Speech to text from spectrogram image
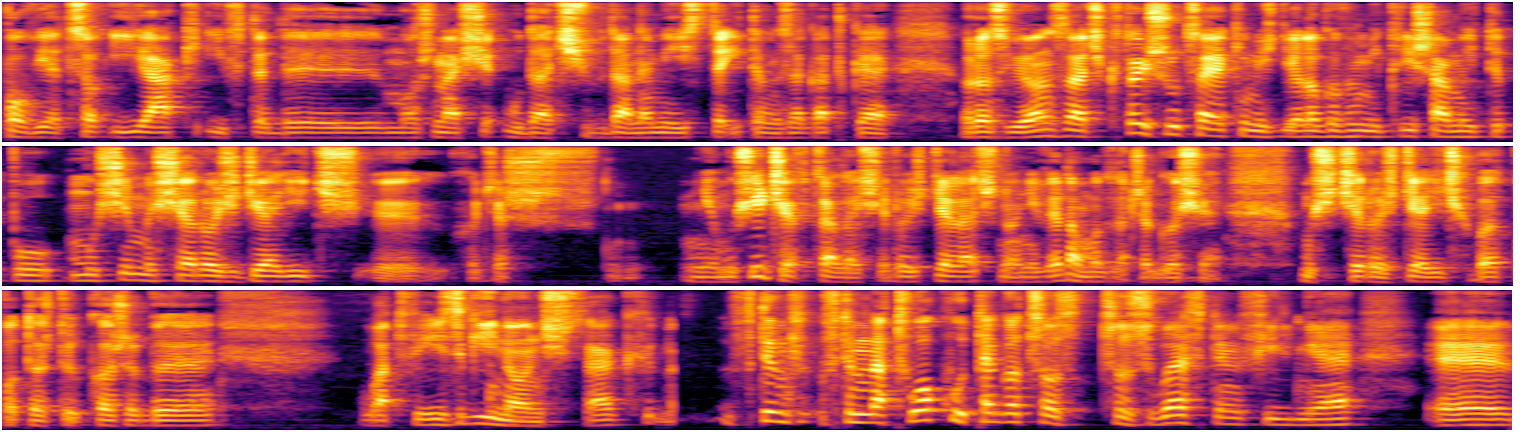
powie co i jak i wtedy można się udać w dane miejsce i tę zagadkę rozwiązać. Ktoś rzuca jakimiś dialogowymi kliszami typu musimy się rozdzielić, yy, chociaż nie musicie wcale się rozdzielać, no nie wiadomo dlaczego się musicie rozdzielić, chyba po to tylko, żeby łatwiej zginąć, tak? W tym, w tym natłoku tego, co, co złe w tym filmie, yy,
